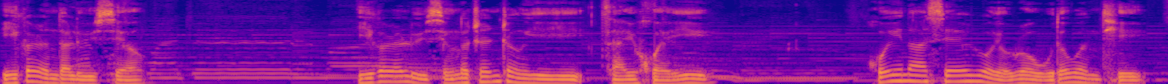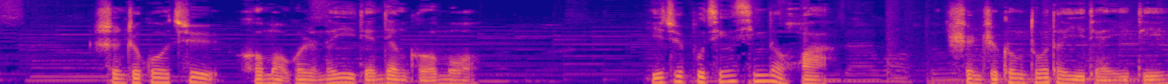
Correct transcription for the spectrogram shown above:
一个人的旅行，一个人旅行的真正意义在于回忆，回忆那些若有若无的问题，甚至过去和某个人的一点点隔膜，一句不经心的话，甚至更多的一点一滴。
